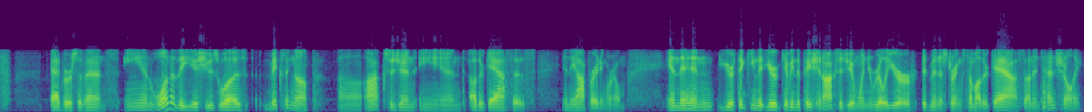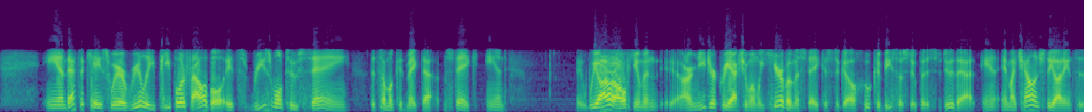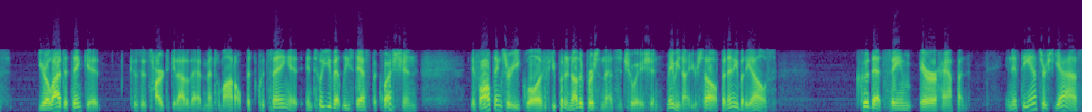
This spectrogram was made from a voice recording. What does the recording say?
adverse events. And one of the issues was mixing up uh, oxygen and other gases in the operating room. And then you're thinking that you're giving the patient oxygen when you really you're administering some other gas unintentionally. And that's a case where really people are fallible. It's reasonable to say that someone could make that mistake. And we are all human. Our knee jerk reaction when we hear of a mistake is to go, who could be so stupid as to do that? And, and my challenge to the audience is you're allowed to think it, because it's hard to get out of that mental model. But quit saying it until you've at least asked the question. If all things are equal, if you put another person in that situation, maybe not yourself, but anybody else, could that same error happen? And if the answer is yes,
